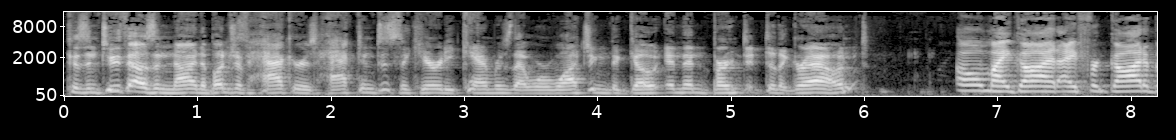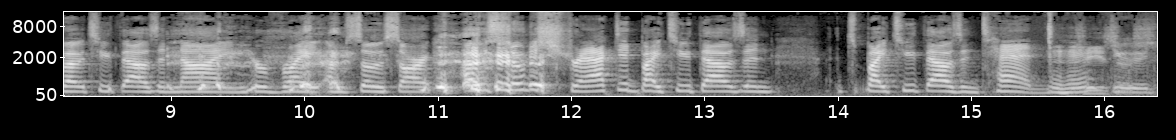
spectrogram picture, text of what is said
Because in 2009, a bunch of hackers hacked into security cameras that were watching the goat and then burnt it to the ground. Oh my god, I forgot about 2009. You're right. I'm so sorry. I was so distracted by 2000 by 2010, Jesus. dude,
